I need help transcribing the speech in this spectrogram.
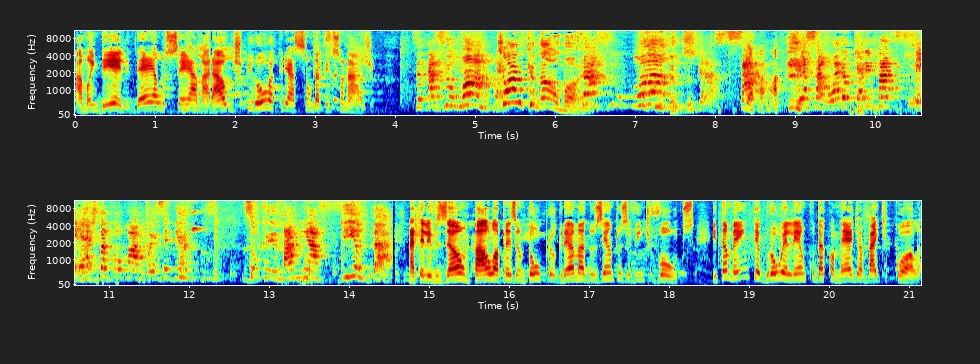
A mãe dele, Déia Lucéia Amaral, inspirou a criação da personagem. Você tá filmando? Pai? Claro que não, mãe. Tá filmando, desgraçado. Nessa hora eu quero ir pra festa, tomar banho, vem zucrinar minha vida. Na televisão, Paulo apresentou o programa 220 volts e também integrou o elenco da comédia Vai Que Cola.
